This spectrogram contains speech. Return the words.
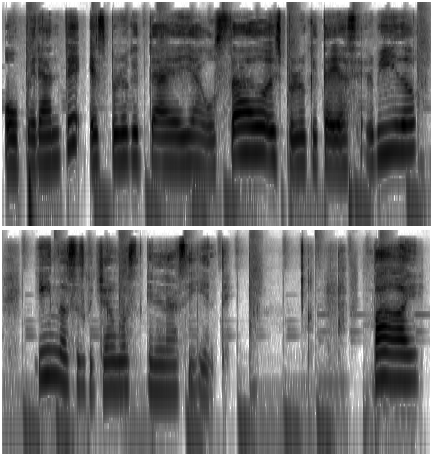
operante. Espero que te haya gustado, espero que te haya servido y nos escuchamos en la siguiente. Bye.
